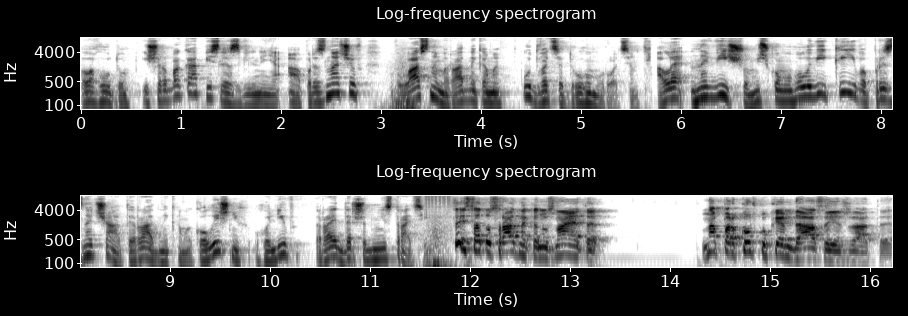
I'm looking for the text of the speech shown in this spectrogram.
Лагуту і Щербака після звільнення, а призначив власними радниками у 22-му році. Але навіщо міському голові Києва призначати радниками колишніх голів райдержадміністрації? Цей статус радника, ну знаєте, на парковку КМДА заїжджати.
